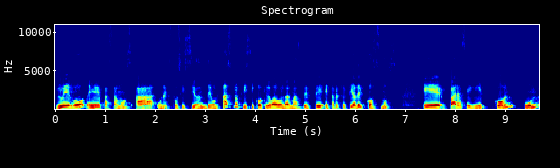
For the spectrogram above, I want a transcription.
Luego eh, pasamos a una exposición de un astrofísico que lo va a abordar más desde esta perspectiva del cosmos, eh, para seguir con un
